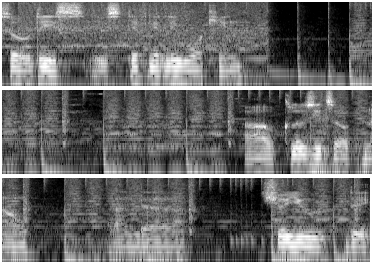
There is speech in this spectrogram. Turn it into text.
So this is definitely working. I'll close it up now and uh, show you the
